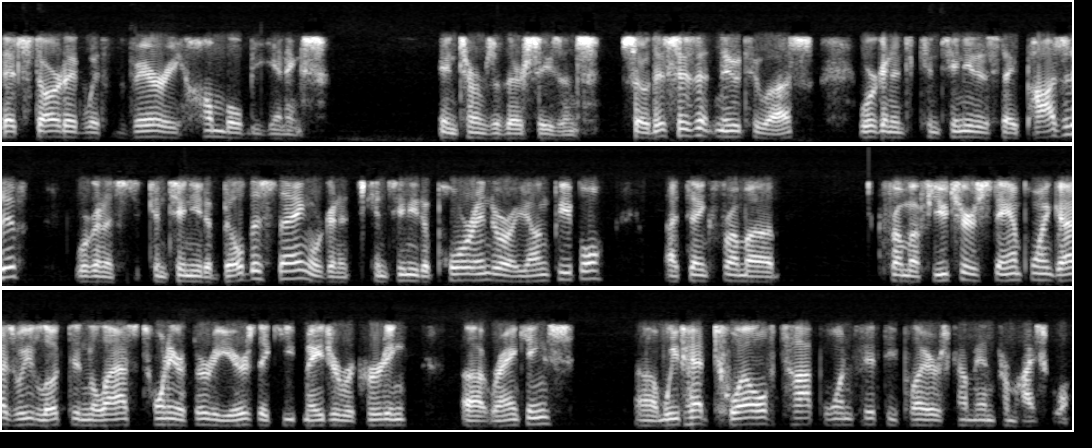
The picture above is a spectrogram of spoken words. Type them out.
that started with very humble beginnings in terms of their seasons. So this isn't new to us. We're going to continue to stay positive. We're going to continue to build this thing. We're going to continue to pour into our young people. I think from a from a future standpoint, guys, we looked in the last 20 or 30 years. They keep major recruiting uh, rankings. Uh, we've had 12 top 150 players come in from high school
